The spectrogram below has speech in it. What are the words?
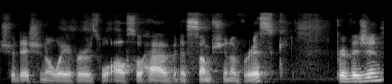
traditional waivers will also have an assumption of risk provision.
